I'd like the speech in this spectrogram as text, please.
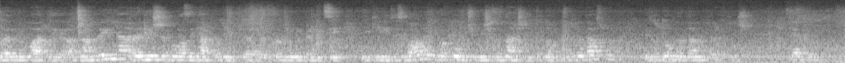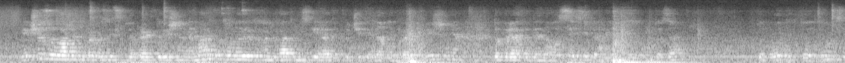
орендної плати 1 гривня. Раніше була заявка від управління поліції, які відізвали, враховуючи вище зазначені трудове законодавство, підготовлено даний проект рішення. Дякую. Якщо зауважень пропозицій до проекту рішення немає, пропоную рекомендувати міській раді включити даний проект рішення до порядку денного сесії та прийняти його. Хто за, хто проти, хто утримався,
